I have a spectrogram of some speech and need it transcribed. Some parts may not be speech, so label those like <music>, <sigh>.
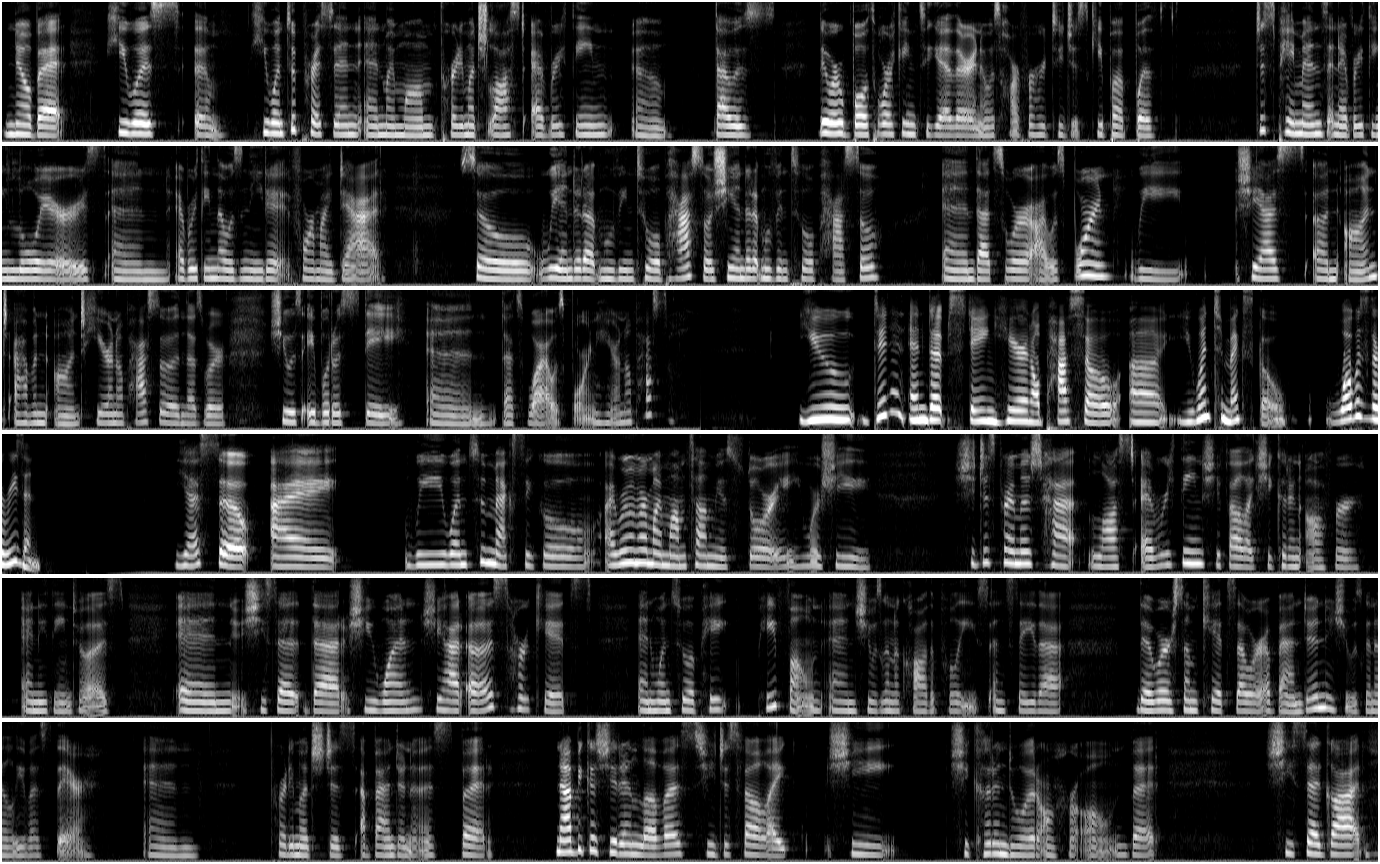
No, but he was um, he went to prison, and my mom pretty much lost everything. Um, that was they were both working together, and it was hard for her to just keep up with just payments and everything, lawyers and everything that was needed for my dad. So we ended up moving to El Paso. She ended up moving to El Paso and that's where I was born. We she has an aunt. I have an aunt here in El Paso, and that's where she was able to stay, and that's why I was born here in El Paso. You didn't end up staying here in El Paso. Uh, you went to Mexico. What was the reason? Yes, so I we went to Mexico. I remember my mom telling me a story where she she just pretty much had lost everything. She felt like she couldn't offer anything to us. And she said that she won, she had us, her kids, and went to a pay payphone and she was going to call the police and say that there were some kids that were abandoned and she was going to leave us there and pretty much just abandon us. But not because she didn't love us, she just felt like she she couldn't do it on her own, but she said God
